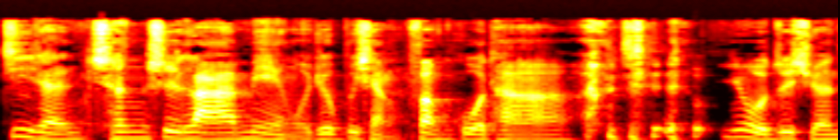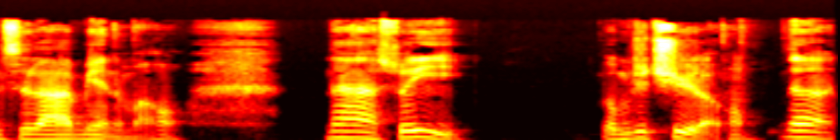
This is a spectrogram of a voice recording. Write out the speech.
既然称是拉面，我就不想放过它，因为我最喜欢吃拉面了嘛哈。那所以我们就去了哈。那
